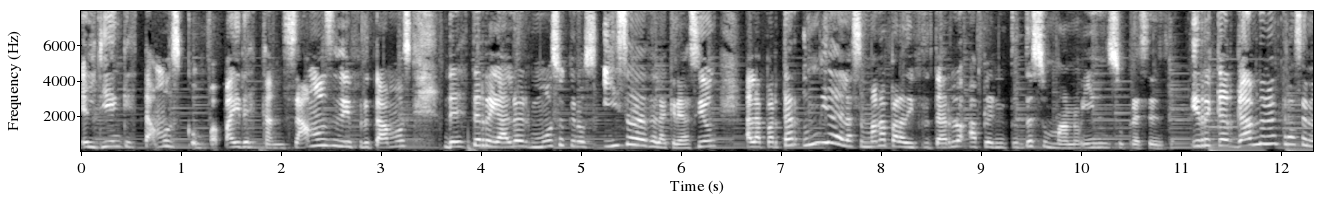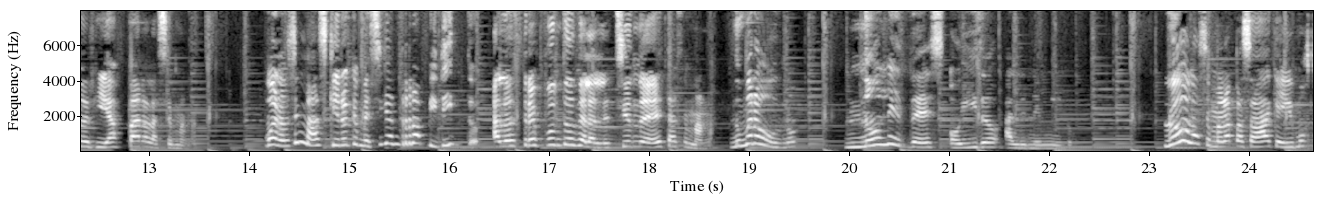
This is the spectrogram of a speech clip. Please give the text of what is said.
el día en que estamos con papá y descansamos y disfrutamos de este regalo hermoso que nos hizo desde la creación al apartar un día de la semana para disfrutarlo a plenitud de su mano y en su presencia y recargando nuestras energías para la semana. Bueno, sin más, quiero que me sigan rapidito a los tres puntos de la lección de esta semana. Número uno, no le des oído al enemigo. Luego la semana pasada que vimos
